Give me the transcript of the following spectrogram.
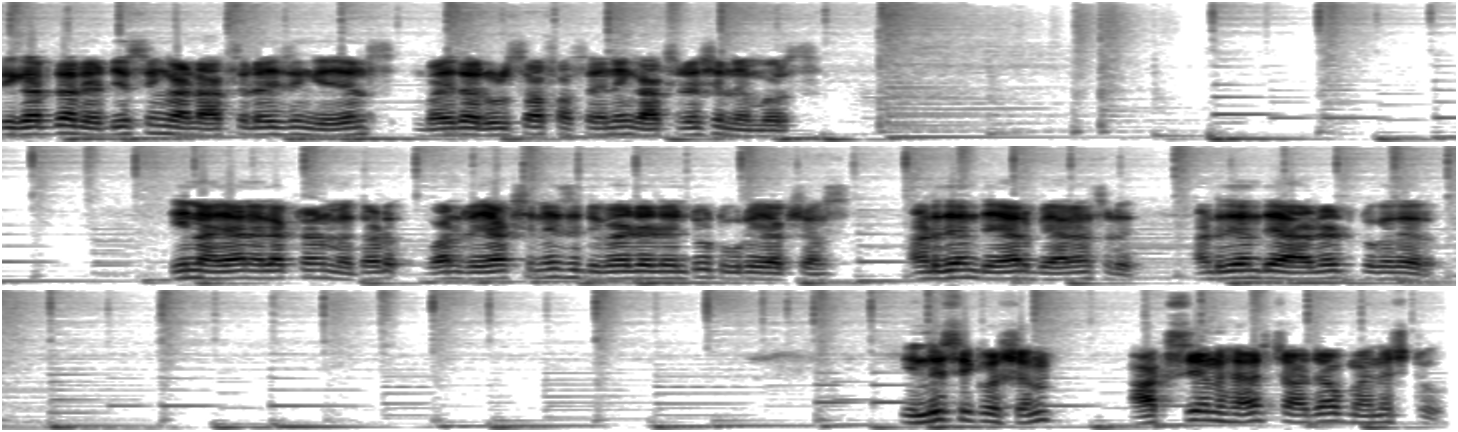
figure the reducing and oxidizing agents by the rules of assigning oxidation numbers In ion electron method, one reaction is divided into two reactions and then they are balanced and then they are added together. In this equation, oxygen has charge of minus 2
